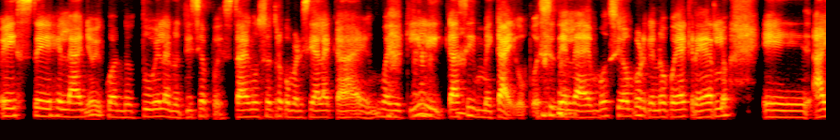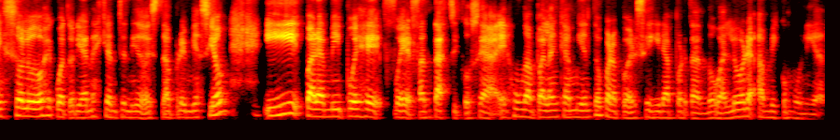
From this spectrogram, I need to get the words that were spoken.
este es el año y cuando tuve la noticia pues estaba en un centro comercial acá en Guayaquil y casi me caigo pues de la emoción porque no podía creerlo. Eh, hay solo dos ecuatorianas que han tenido esta premiación y para mí pues eh, fue fantástico, o sea, es un apalancamiento para poder seguir aportando valor a mi comunidad.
